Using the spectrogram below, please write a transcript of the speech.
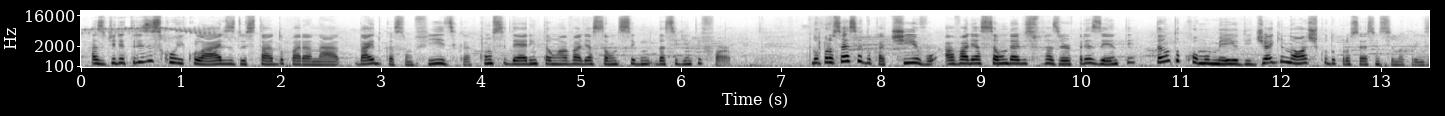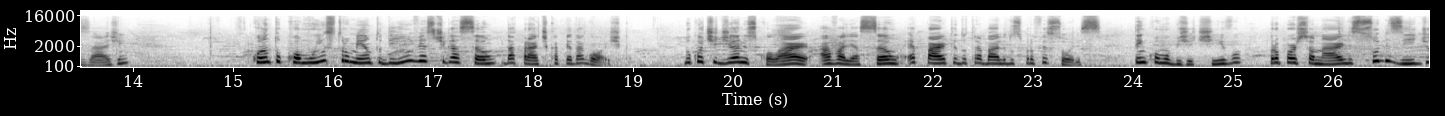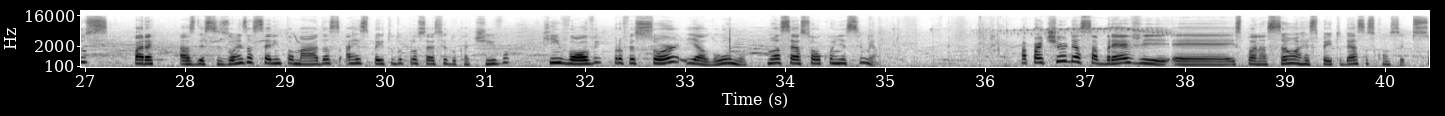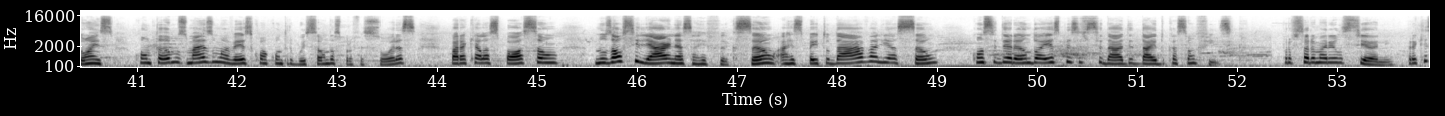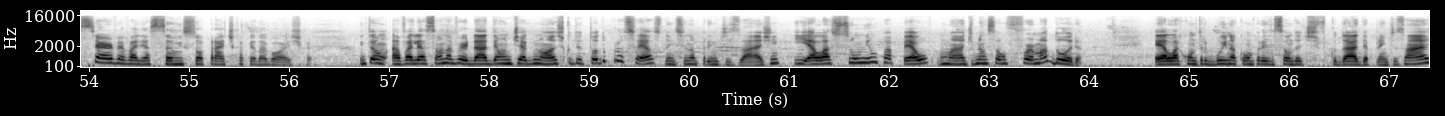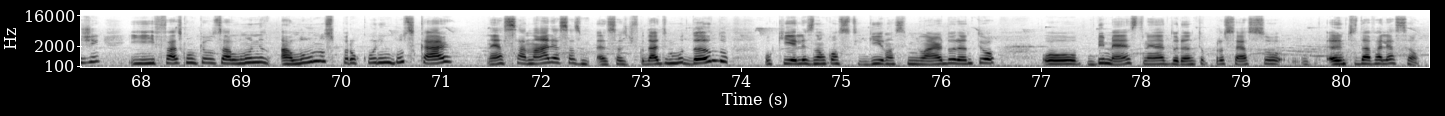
As diretrizes curriculares do Estado do Paraná da Educação Física consideram então a avaliação da seguinte forma: no processo educativo, a avaliação deve se fazer presente tanto como meio de diagnóstico do processo ensino-aprendizagem, quanto como instrumento de investigação da prática pedagógica. No cotidiano escolar, a avaliação é parte do trabalho dos professores. Tem como objetivo proporcionar-lhes subsídios para as decisões a serem tomadas a respeito do processo educativo que envolve professor e aluno no acesso ao conhecimento. A partir dessa breve é, explanação a respeito dessas concepções, contamos mais uma vez com a contribuição das professoras para que elas possam nos auxiliar nessa reflexão a respeito da avaliação, considerando a especificidade da educação física. Professora Maria Luciane, para que serve a avaliação em sua prática pedagógica? Então, a avaliação, na verdade, é um diagnóstico de todo o processo do ensino-aprendizagem e ela assume um papel, uma dimensão formadora ela contribui na compreensão da dificuldade de aprendizagem e faz com que os alunos, alunos procurem buscar né, sanar essas, essas dificuldades, mudando o que eles não conseguiram assimilar durante o, o bimestre, né, durante o processo antes da avaliação.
